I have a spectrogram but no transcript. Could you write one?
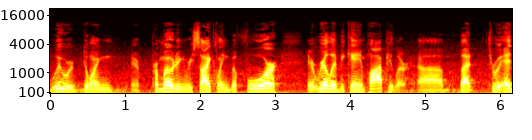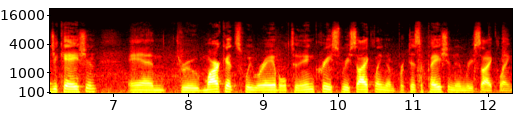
we were doing you know, promoting recycling before it really became popular, uh, but through education and through markets, we were able to increase recycling and participation in recycling.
